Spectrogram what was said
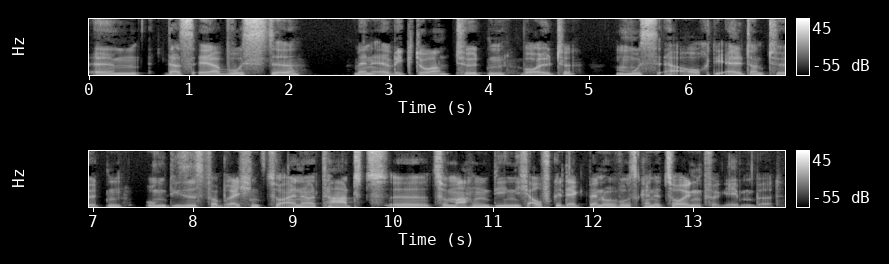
ähm, dass er wusste, wenn er Viktor töten wollte, muss er auch die Eltern töten, um dieses Verbrechen zu einer Tat äh, zu machen, die nicht aufgedeckt werden oder wo es keine Zeugen für geben wird.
